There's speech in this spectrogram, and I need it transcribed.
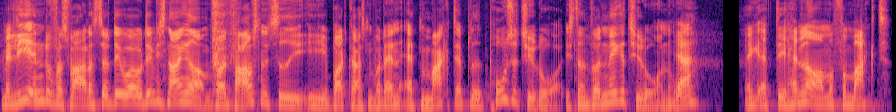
Men lige inden du forsvarer dig, så det var jo det, vi snakkede om for et par afsnit siden i, i podcasten, hvordan at magt er blevet et positivt ord, i stedet for et negativt ord nu. Ja. Ikke? At det handler om at få magt.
